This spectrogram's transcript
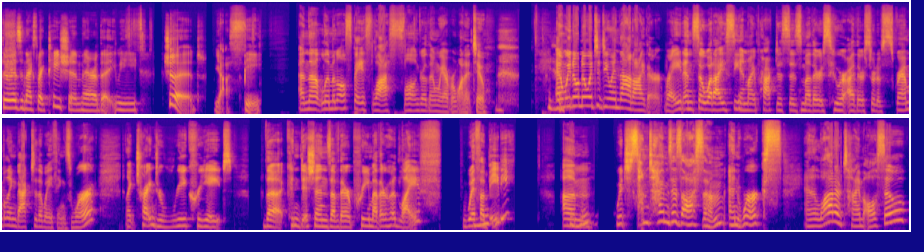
there is an expectation there that we should yes be. And that liminal space lasts longer than we ever want it to. Yeah. And we don't know what to do in that either, right? And so, what I see in my practice is mothers who are either sort of scrambling back to the way things were, like trying to recreate the conditions of their pre-motherhood life with mm-hmm. a baby um, mm-hmm. which sometimes is awesome and works and a lot of time also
